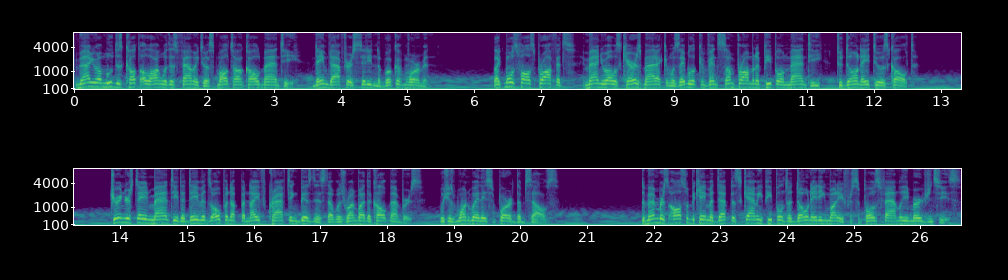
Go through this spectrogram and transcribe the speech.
Emmanuel moved his cult along with his family to a small town called Manti, named after a city in the Book of Mormon. Like most false prophets, Emmanuel was charismatic and was able to convince some prominent people in Manti to donate to his cult. During their stay in Manti, the Davids opened up a knife crafting business that was run by the cult members, which is one way they supported themselves. The members also became adept at scamming people into donating money for supposed family emergencies.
